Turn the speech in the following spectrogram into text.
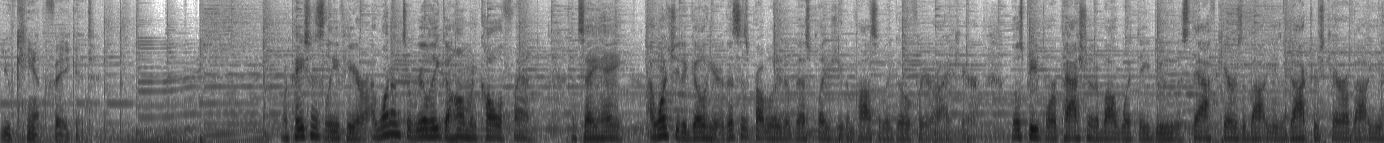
you can't fake it. When patients leave here, I want them to really go home and call a friend and say, hey, I want you to go here. This is probably the best place you can possibly go for your eye care. Those people are passionate about what they do, the staff cares about you, the doctors care about you,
